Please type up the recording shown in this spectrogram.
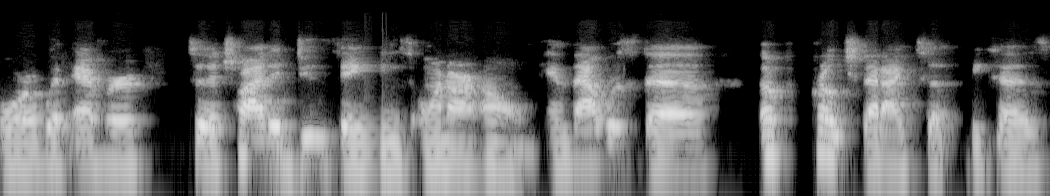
or whatever to try to do things on our own. And that was the approach that I took because,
